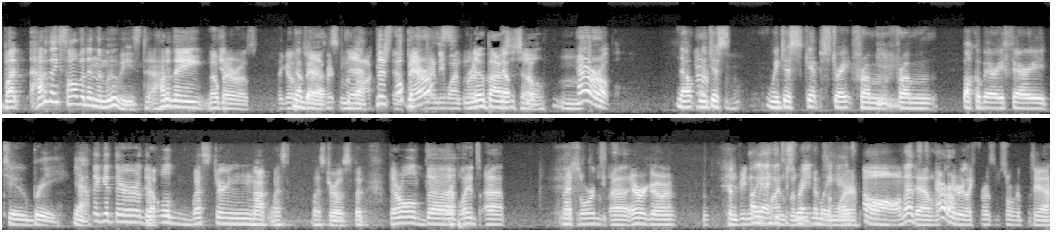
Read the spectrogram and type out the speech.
but how do they solve it in the movies? How do they? No barrows. They go No straight barrows. from the Yeah. dock There's no at barrows? No River. barrows Nope. at all. Mm. Terrible. No, we just we just skip straight from from Bucklebury Ferry to Bree. Yeah. They get their their Yep. old western, not west Westeros, but their old. Uh, Their blades, uh, their swords. Uh, Aragorn conveniently Oh, yeah, he finds just them randomly somewhere. hands- Oh, that's yeah, like, terrible. like throws some swords. Yeah,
